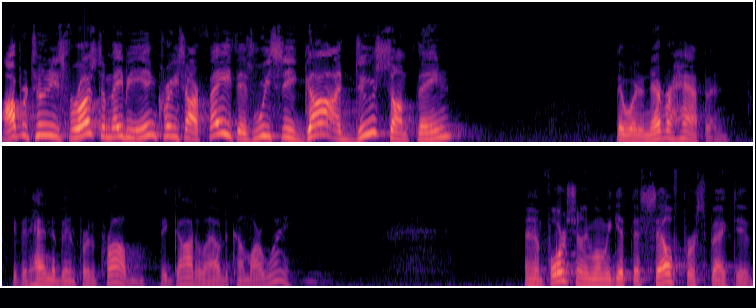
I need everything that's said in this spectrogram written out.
Opportunities for us to maybe increase our faith as we see God do something that would have never happened if it hadn't been for the problem that God allowed to come our way. And unfortunately, when we get the self perspective,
